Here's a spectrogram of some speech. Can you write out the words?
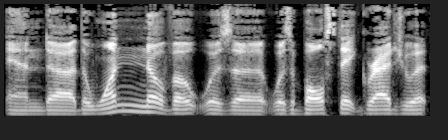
and uh, the one no vote was a was a Ball State graduate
